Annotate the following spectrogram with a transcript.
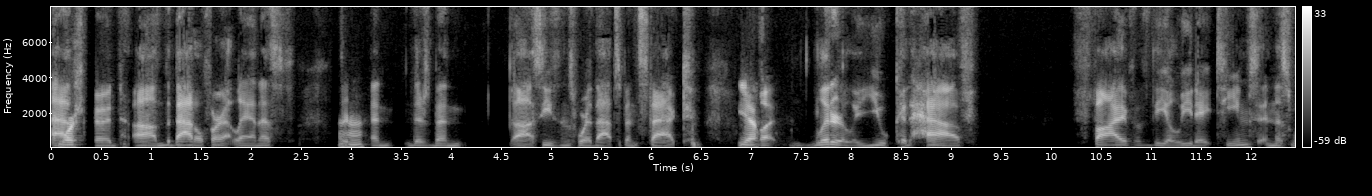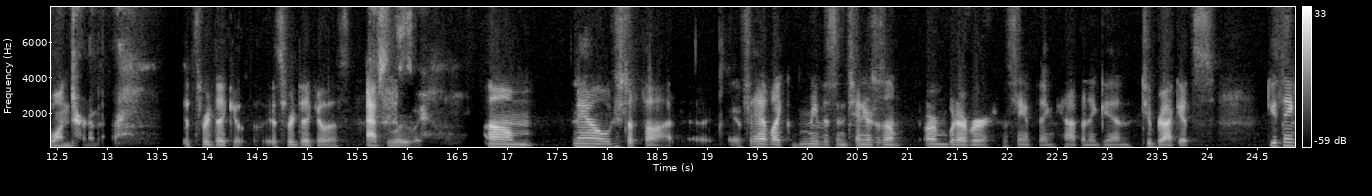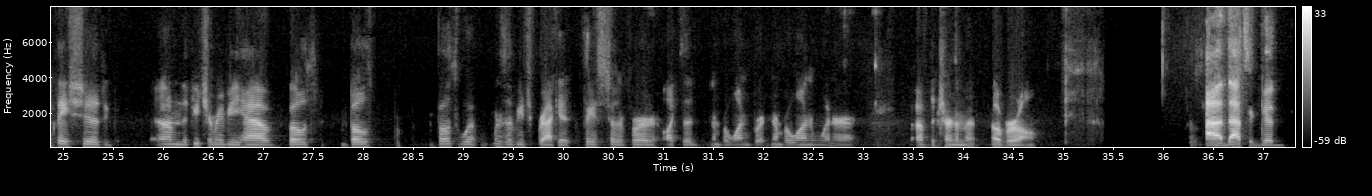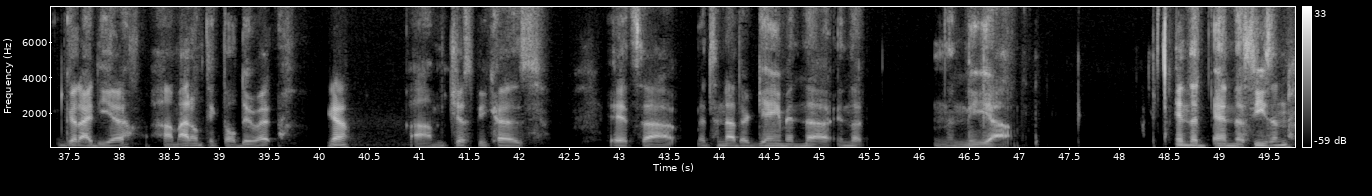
as More- good. Um, the Battle for Atlantis, Mhm. and there's been uh, seasons where that's been stacked. yeah. But literally, you could have five of the Elite Eight teams in this one tournament. It's ridiculous. It's ridiculous. Absolutely. Um, now, just a thought: if they have like maybe this in ten years or something, or whatever, the same thing happen again, two brackets. Do you think they should, um, in the future, maybe have both both both winners of each bracket face each other for like the number one number one winner of the tournament overall? Uh, that's a good good idea. Um, I don't think they'll do it. Yeah. Um, just because it's uh it's another game in the in the in the uh, in the in the season.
